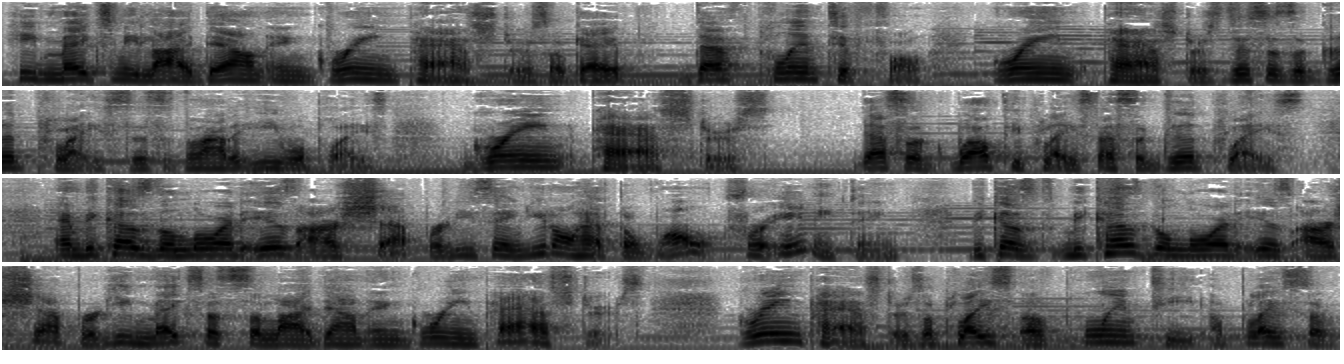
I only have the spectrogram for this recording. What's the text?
He makes me lie down in green pastures, okay? That's plentiful. Green pastures. This is a good place. This is not an evil place. Green pastures. That's a wealthy place. That's a good place. And because the Lord is our shepherd, he's saying you don't have to want for anything. Because because the Lord is our shepherd, he makes us to lie down in green pastures. Green pastures, a place of plenty, a place of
